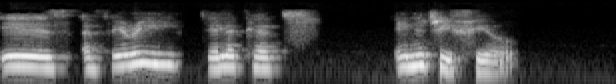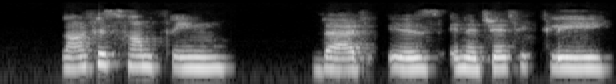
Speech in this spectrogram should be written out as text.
is a very delicate energy field. Life is something that is energetically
